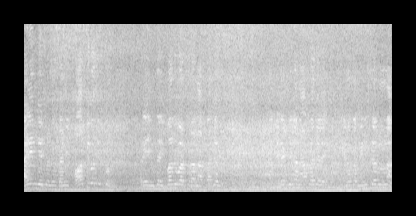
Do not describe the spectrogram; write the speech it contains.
ఆయన ఏం చేసిండు? దాన్ని పాజిటివ్గా తీసుకోండి అరే ఇంత ఇబ్బంది పడుతున్నారు నా ప్రజలు. నా జిల్లా నా ప్రజలే. నేను ఒక మినిస్టర్ ఉన్నా.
